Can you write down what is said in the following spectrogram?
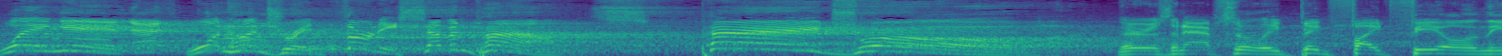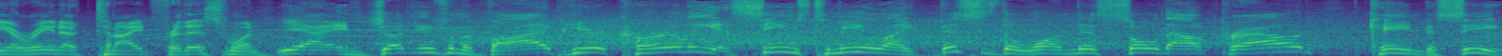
Weighing in at 137 pounds, Pedro. There is an absolutely big fight feel in the arena tonight for this one. Yeah, and judging from the vibe here currently, it seems to me like this is the one this sold-out crowd came to see.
